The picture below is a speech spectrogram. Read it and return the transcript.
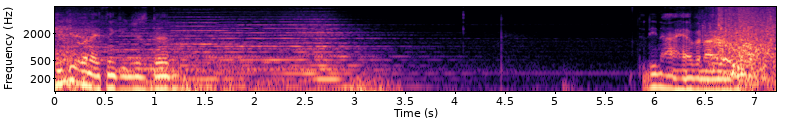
he do what I think he just did? Did he not have an arm?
